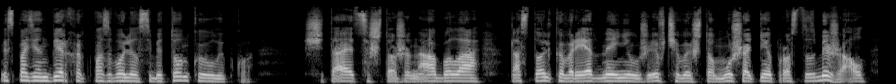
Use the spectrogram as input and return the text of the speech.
Господин Берхард позволил себе тонкую улыбку. Считается, что жена была настолько вредной и неуживчивой, что муж от нее просто сбежал —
